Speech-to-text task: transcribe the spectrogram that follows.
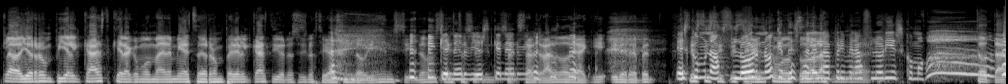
Claro, yo rompí el cast, que era como, madre mía, esto de romper el cast, digo, no sé si lo estoy haciendo bien, si no, qué nervios, qué nervios. Saldrá algo de aquí y de repente... Es como una flor, ¿no? Que te sale la primera flor y es como... Total.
